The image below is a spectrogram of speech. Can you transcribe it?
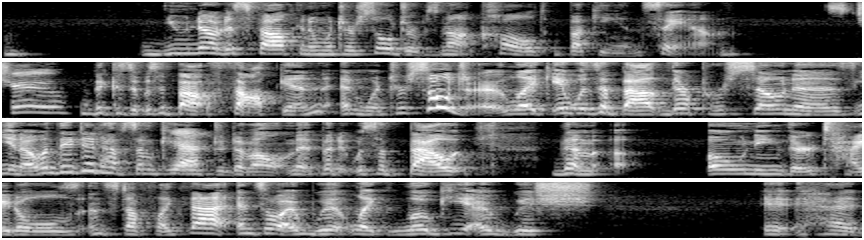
Yes. You notice Falcon and Winter Soldier was not called Bucky and Sam. It's true. Because it was about Falcon and Winter Soldier. Like it was about their personas, you know, and they did have some character yeah. development, but it was about them uh, owning their titles and stuff like that. And so I would like Loki, I wish it had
